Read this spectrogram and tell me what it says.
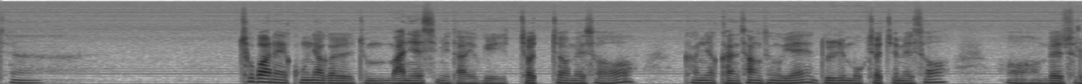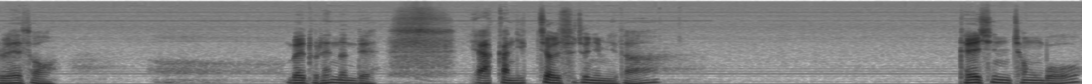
자, 초반에 공략을 좀 많이 했습니다. 여기 저점에서 강력한 상승 후에 눌림목 저점에서 어, 매수를 해서 어, 매도를 했는데 약간 익절 수준입니다. 대신 정보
